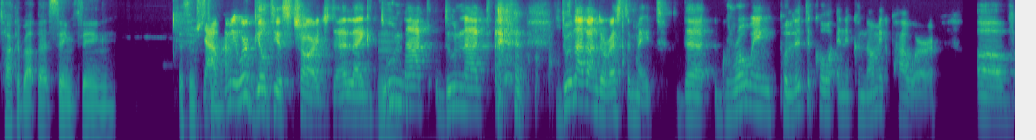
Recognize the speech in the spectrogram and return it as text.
talk about that same thing interesting. Yeah, I mean, we're guilty as charged. Uh, like, mm. do not, do not, do not underestimate the growing political and economic power of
